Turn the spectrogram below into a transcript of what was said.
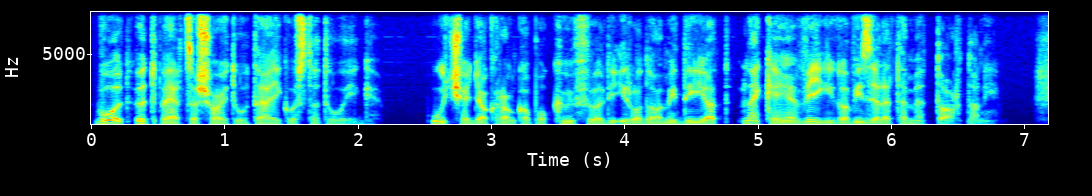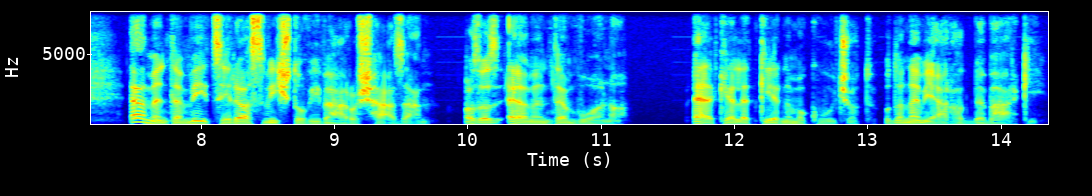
Volt öt perc a sajtótájékoztatóig. Úgyse gyakran kapok külföldi irodalmi díjat, ne kelljen végig a vizeletemet tartani. Elmentem vécére a Svistovi városházán, azaz elmentem volna. El kellett kérnem a kulcsot, oda nem járhat be bárki.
